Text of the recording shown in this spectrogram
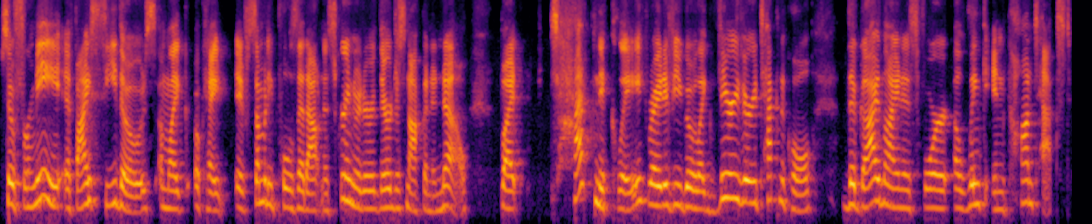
So for me if i see those i'm like okay if somebody pulls that out in a screen reader they're just not going to know. But technically right if you go like very very technical the guideline is for a link in context.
